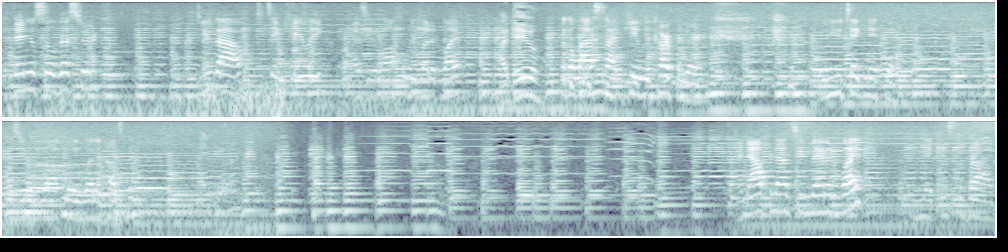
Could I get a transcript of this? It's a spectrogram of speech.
Nathaniel Sylvester, do you vow to take Kailey as your lawfully wedded wife? I do. For the last time, Kailey Carpenter, will you take Nathan as as your lawfully wedded husband? I do. I now pronounce you man and wife. You may kiss the bride.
